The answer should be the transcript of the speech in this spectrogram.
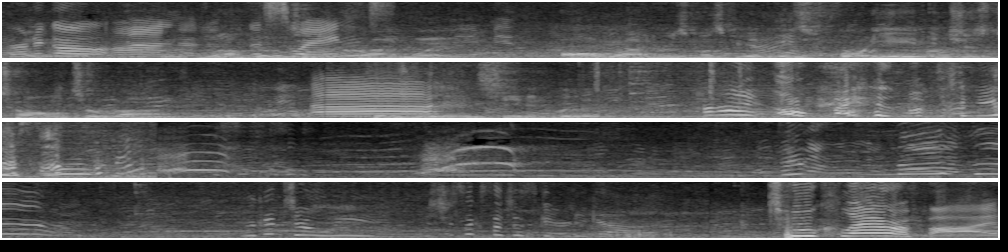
we're gonna go on the Welcome swings. to the Wave. All riders must be at least 48 inches tall to ride. Please Uh, remain seated with a hi! Oh, my is up to me or something. There's not! Look at Jolene. She's like such a scaredy cat. To clarify,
